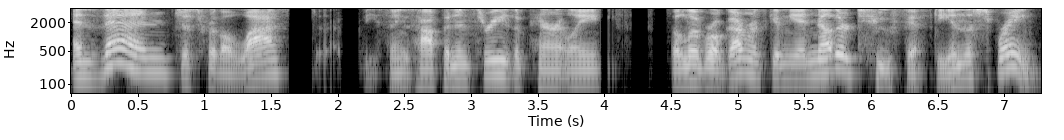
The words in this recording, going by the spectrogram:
And then, just for the last, these things happen in threes apparently, the Liberal government's giving you another 250 in the spring.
